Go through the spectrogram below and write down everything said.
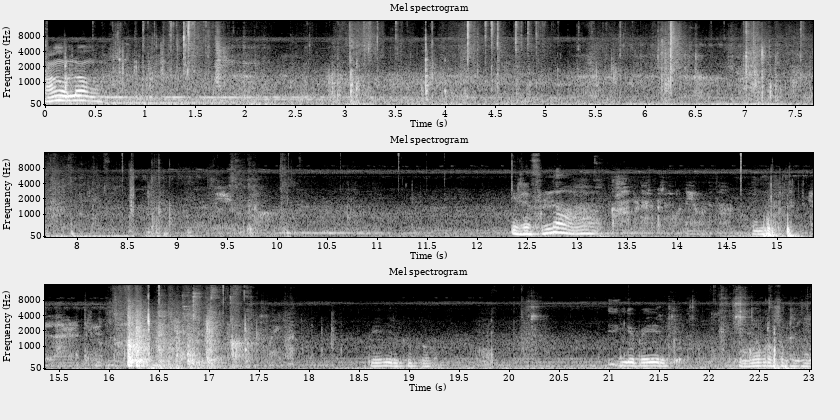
வாங்க உள்ள வாங்க. இதில் ஃபுல்லாக காமனாக இருக்கிறது ஒன்றே ஒன்று தான் என்ன? எல்லா இடத்துலையும். பேய் இருக்கு ப்ரோ இங்கே பேய் இருக்கு? என்ன ப்ரோ சொல்கிறீங்க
